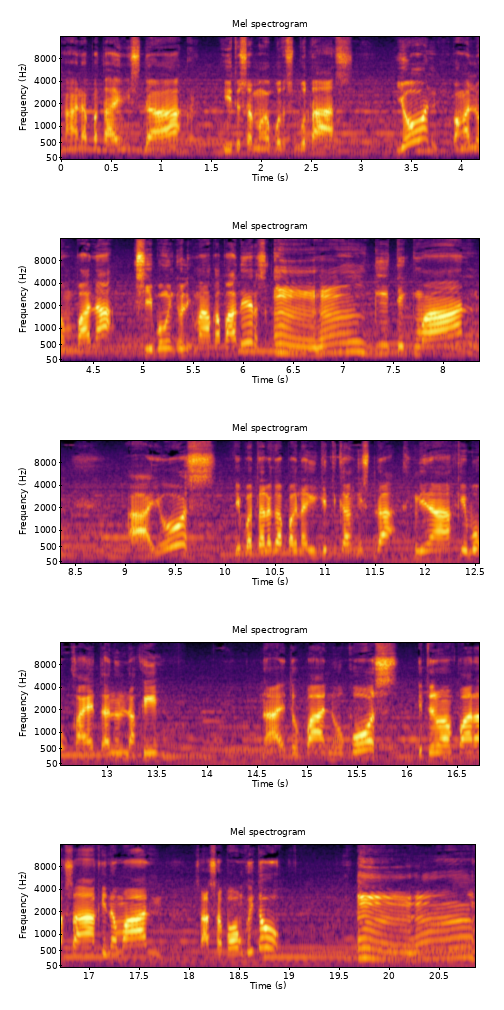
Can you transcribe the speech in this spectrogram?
Hanap pa tayong isda dito sa mga butas-butas. Yon, pangalawang pana, sibungin uli mga kapaders. Mhm, gitik man. Ayos. Diba talaga pag nagigitik ang isda, hindi nakakibo kahit anong laki. Na ito pa, nukos. Ito naman para sa akin naman. Sasabawan ko ito. Mhm.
